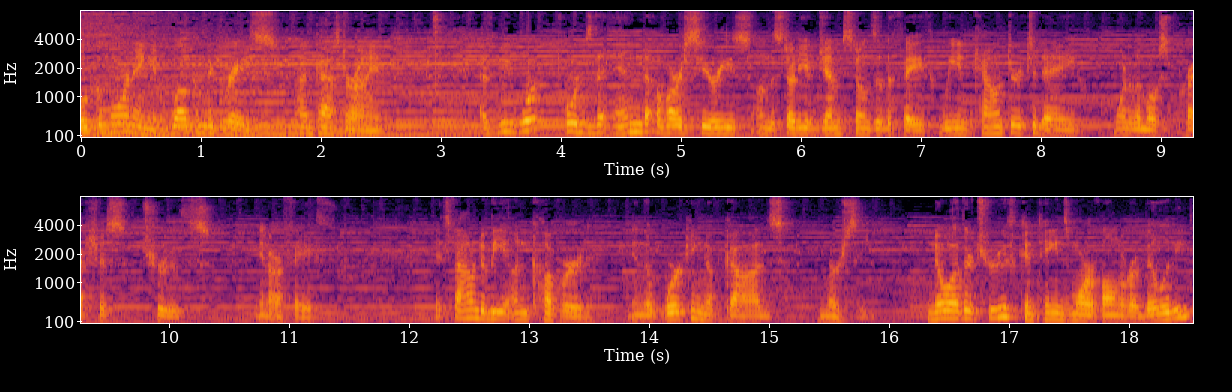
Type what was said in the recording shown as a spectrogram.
Well, good morning and welcome to Grace. I'm Pastor Ryan. As we work towards the end of our series on the study of gemstones of the faith, we encounter today one of the most precious truths in our faith. It's found to be uncovered in the working of God's mercy. No other truth contains more vulnerability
